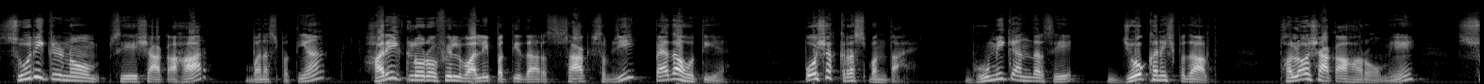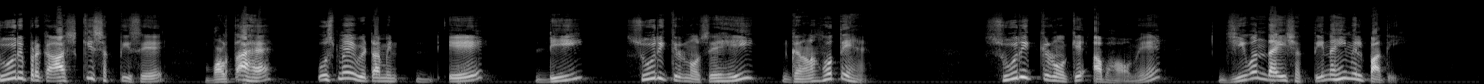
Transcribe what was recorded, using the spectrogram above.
सूर्य किरणों से शाकाहार, वनस्पतियाँ, हरी क्लोरोफिल वाली पत्तीदार साग सब्ज़ी पैदा होती है। पोषक रस बनता है। भूमि के अंदर से जो खनिज पदार्थ फलों शाकाहारों में सूर्य प्रकाश की शक्ति से बढ़ता है उसमें विटामिन ए डी सूर्य किरणों से ही ग्रहण होते हैं। सूर्य किरणों के अभाव में जीवनदायी शक्ति नहीं मिल पाती।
